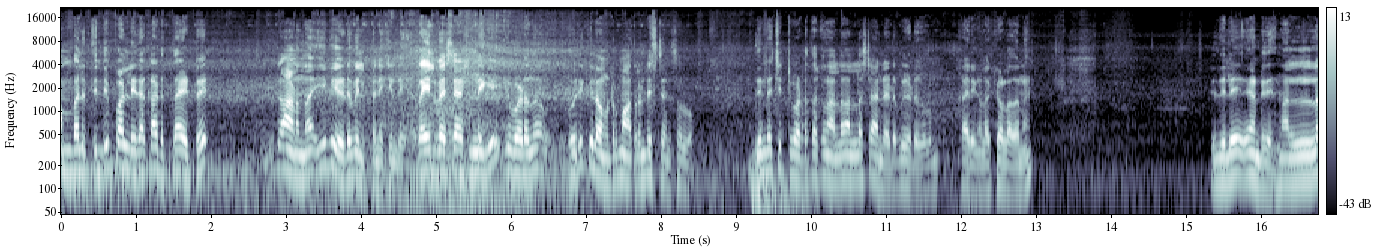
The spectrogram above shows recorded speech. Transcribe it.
അമ്പലത്തിന്റെയും പള്ളിയിലൊക്കെ അടുത്തായിട്ട് കാണുന്ന ഈ വീട് വിൽപ്പനയ്ക്കുണ്ട്. റെയിൽവേ സ്റ്റേഷനിലേക്ക് ഇവിടെ നിന്ന് ഒരു കിലോമീറ്റർ മാത്രം ഡിസ്റ്റൻസ് ഉള്ളൂ. ഇതിന്റെ ചുറ്റുവട്ടത്തൊക്കെ നല്ല നല്ല സ്റ്റാൻഡേർഡ് വീടുകളും കാര്യങ്ങളൊക്കെ ഉള്ളതാണ്. ഇതിൽ കണ്ടില്ലേ നല്ല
